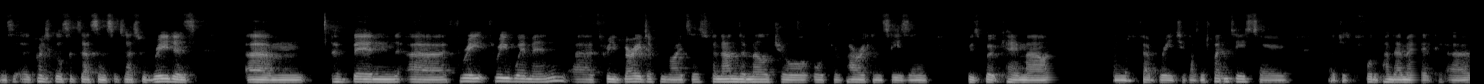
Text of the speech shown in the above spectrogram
and critical success and success with readers um, have been uh, three three women, uh, three very different writers. Fernanda Melchor, author of Hurricane Season, whose book came out in February 2020, so uh, just before the pandemic. Uh,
